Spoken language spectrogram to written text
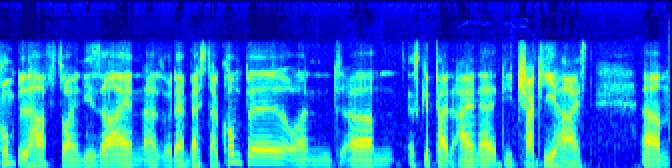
kumpelhaft sollen die sein, also dein bester Kumpel und ähm, es gibt halt eine, die Chucky heißt. Ähm,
